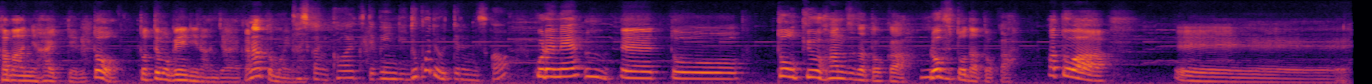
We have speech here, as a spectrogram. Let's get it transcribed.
カバンに入っているととっても便利なんじゃないかなと思います。確かに可愛くて便利。どこで売ってるんですか？これね、うん。えーっと東急ハンズだとかうん。ロフトだとか、あとはえ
